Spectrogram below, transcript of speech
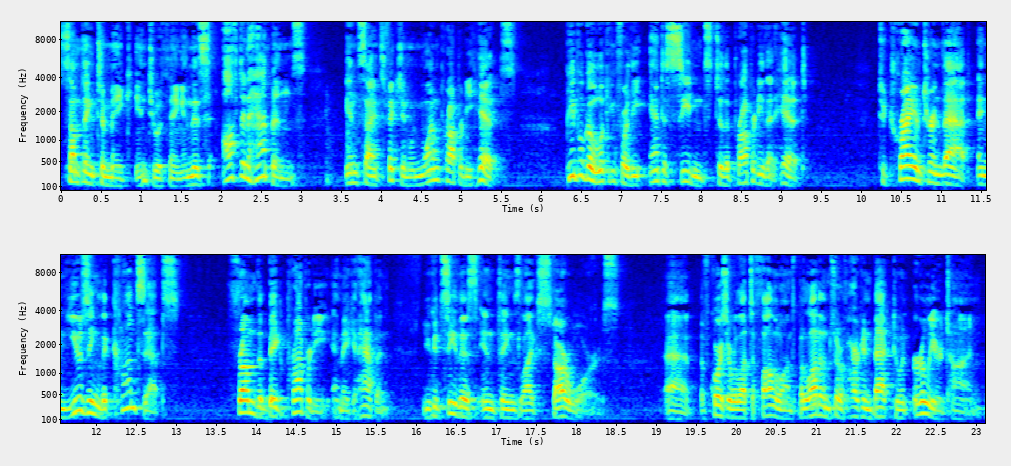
something to make into a thing. And this often happens in science fiction. When one property hits, people go looking for the antecedents to the property that hit to try and turn that and using the concepts from the big property and make it happen. You could see this in things like Star Wars. Uh, of course, there were lots of follow ons, but a lot of them sort of harken back to an earlier time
